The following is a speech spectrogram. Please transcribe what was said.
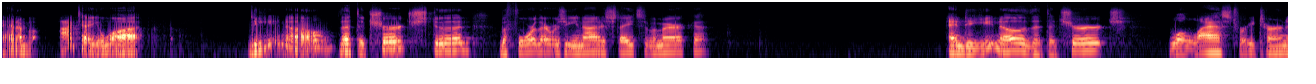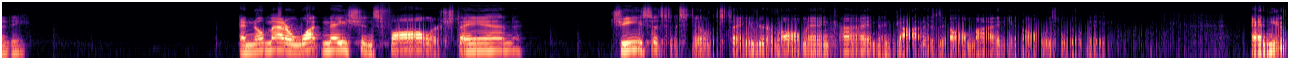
And I tell you what, do you know that the church stood before there was a United States of America? And do you know that the church will last for eternity? And no matter what nations fall or stand, Jesus is still the Savior of all mankind, and God is the Almighty and always will be. And you've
